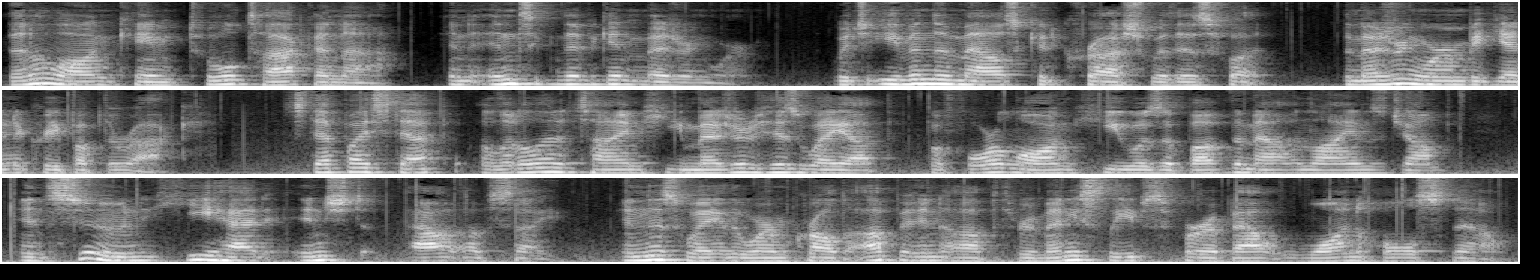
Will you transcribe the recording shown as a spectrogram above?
Then along came Tultakana, an insignificant measuring worm, which even the mouse could crush with his foot. The measuring worm began to creep up the rock. Step by step, a little at a time, he measured his way up. Before long, he was above the mountain lion's jump, and soon he had inched out of sight. In this way, the worm crawled up and up through many sleeps for about one whole snow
